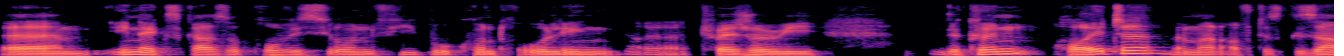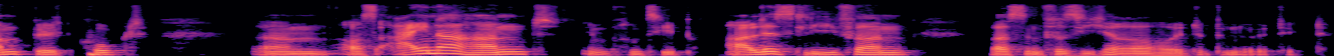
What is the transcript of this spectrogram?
ähm, Inexcaso, Provision, FIBO, Controlling, äh, Treasury. Wir können heute, wenn man auf das Gesamtbild guckt, ähm, aus einer Hand im Prinzip alles liefern, was ein Versicherer heute benötigt.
